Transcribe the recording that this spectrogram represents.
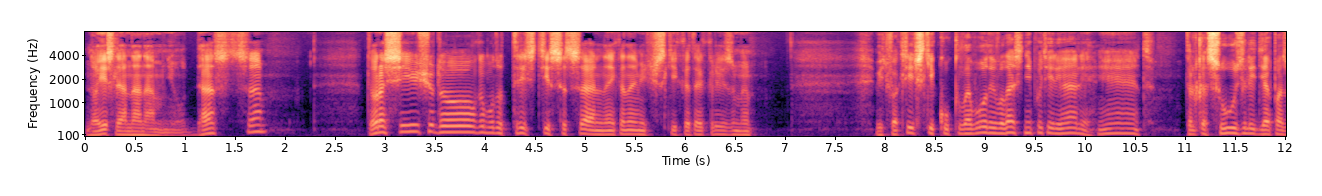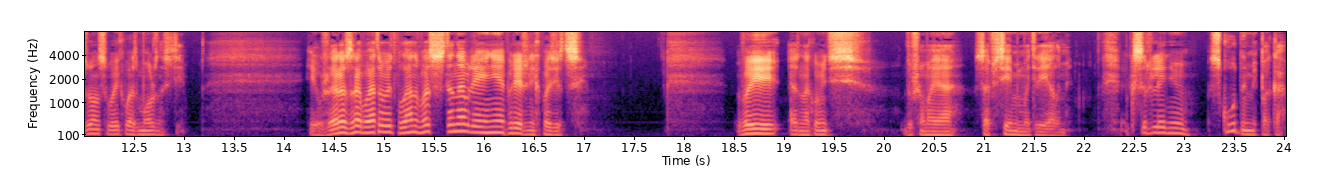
Но если она нам не удастся, то Россию еще долго будут трясти социально-экономические катаклизмы. Ведь фактически кукловоды власть не потеряли. Нет, только сузили диапазон своих возможностей. И уже разрабатывают план восстановления прежних позиций. Вы ознакомитесь, душа моя, со всеми материалами. К сожалению, скудными пока.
